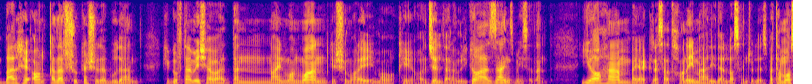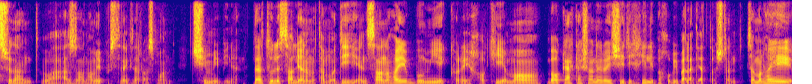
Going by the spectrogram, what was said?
برخی آنقدر شوکه شده بودند که گفته می شود به 911 که شماره مواقع آجل در امریکا از زنگ می زدند یا هم به یک رصدخانه محلی در لس آنجلس به تماس شدند و از آنها می پرسیدند که در آسمان چی می‌بینند. در طول سالیان متمادی انسانهای بومی کره خاکی ما با کهکشان رای شیری خیلی به خوبی بلدیت داشتند. زمانهای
